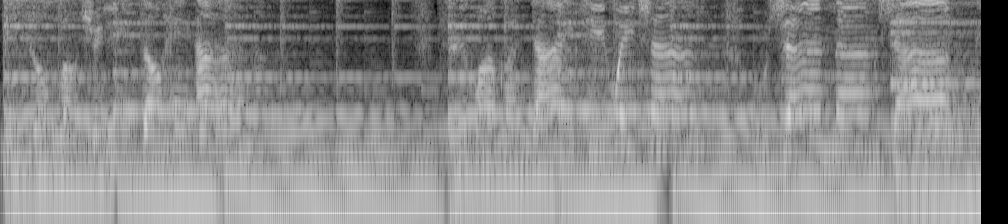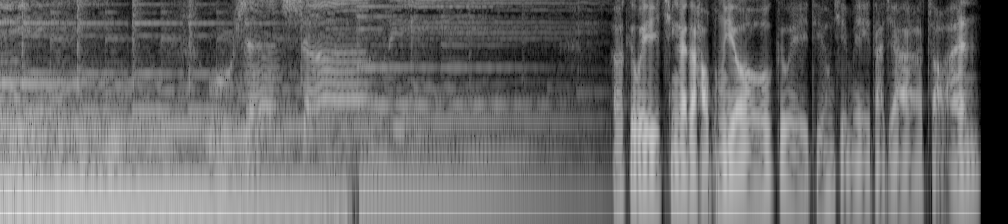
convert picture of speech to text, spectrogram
你荣光驱走黑暗，此花冠代替灰尘，无人能伤啊，各位亲爱的好朋友，各位弟兄姐妹，大家早安！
